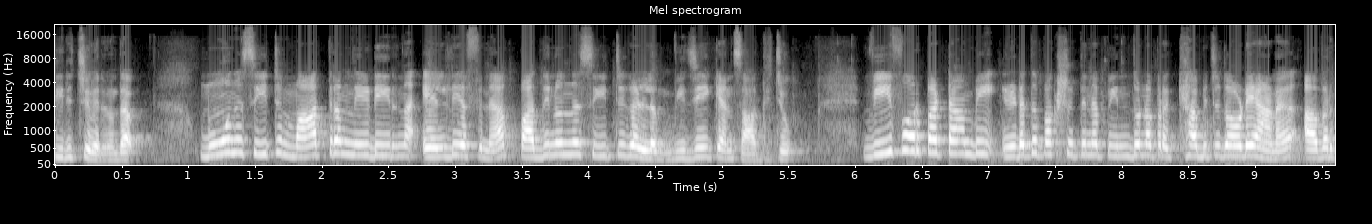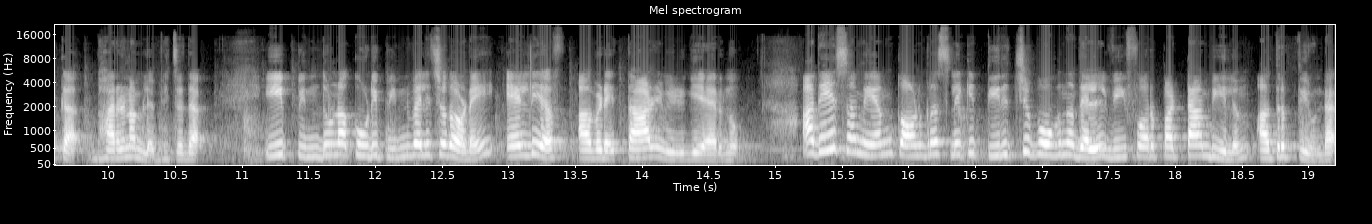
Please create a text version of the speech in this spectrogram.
തിരിച്ചുവരുന്നത്. മൂന്ന് സീറ്റ് മാത്രം നേടിയിരുന്ന എൽ ഡി എഫിന് പതിനൊന്ന് സീറ്റുകളിലും വിജയിക്കാൻ സാധിച്ചു. വി ഫോർ പട്ടാമ്പി ഇടതുപക്ഷത്തിന് പിന്തുണ പ്രഖ്യാപിച്ചതോടെയാണ് അവർക്ക് ഭരണം ലഭിച്ചത്. ഈ പിന്തുണ കൂടി പിൻവലിച്ചതോടെ എൽ ഡി എഫ് അവിടെ താഴെ വീഴുകയായിരുന്നു. അതേസമയം കോൺഗ്രസിലേക്ക് തിരിച്ചു പോകുന്നതിൽ വി ഫോർ പട്ടാമ്പിയിലും അതൃപ്തിയുണ്ട്.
